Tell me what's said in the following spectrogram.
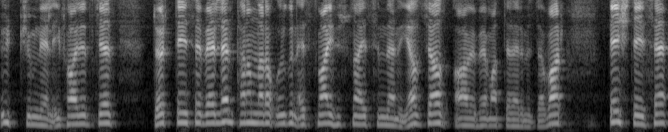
3 cümleyle ifade edeceğiz. 4'te ise verilen tanımlara uygun Esma-i Hüsna isimlerini yazacağız. A ve B maddelerimizde var. 5'te ise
